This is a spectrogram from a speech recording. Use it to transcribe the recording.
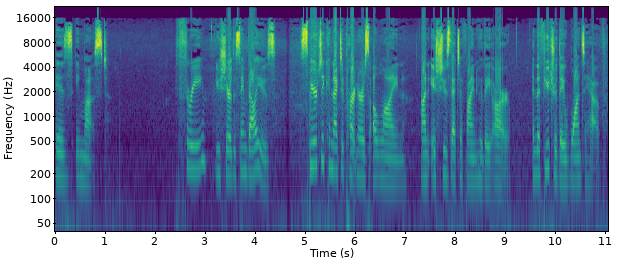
is a must. Three, you share the same values. Spiritually connected partners align on issues that define who they are and the future they want to have.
